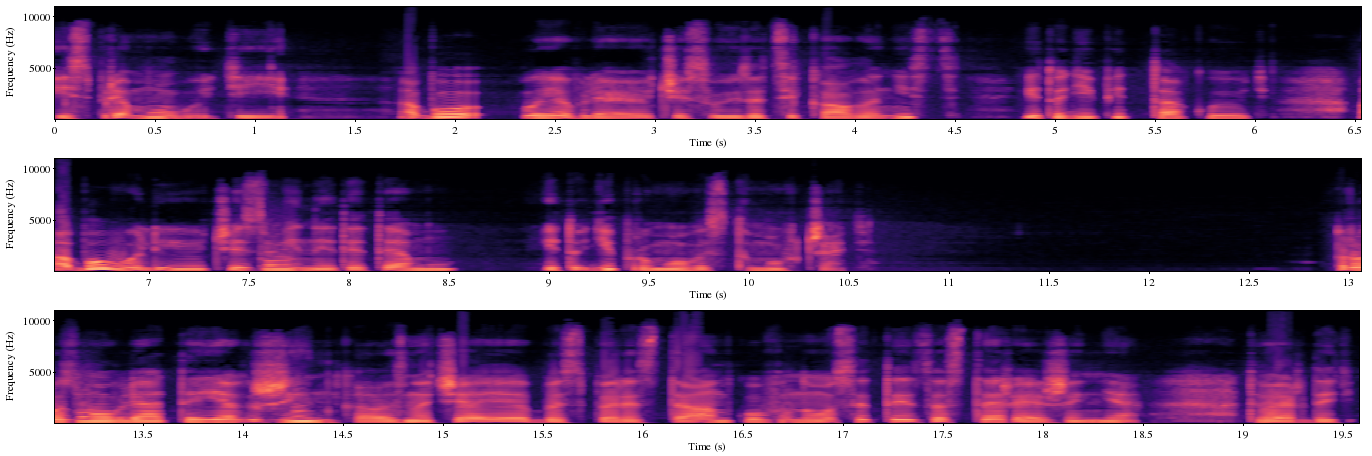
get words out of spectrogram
і спрямовують її або виявляючи свою зацікавленість і тоді підтакують, або воліючи змінити тему і тоді промовисто мовчать. Розмовляти як жінка означає безперестанку вносити застереження, твердить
